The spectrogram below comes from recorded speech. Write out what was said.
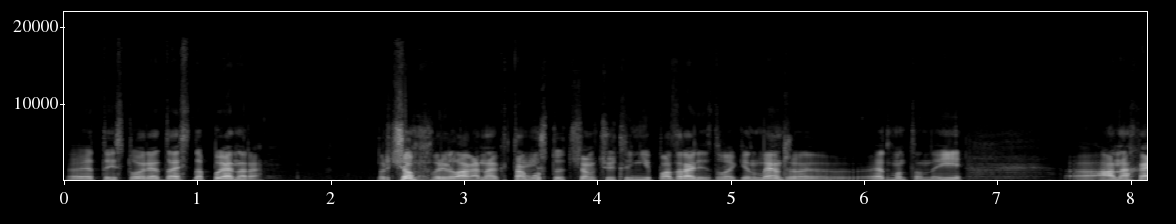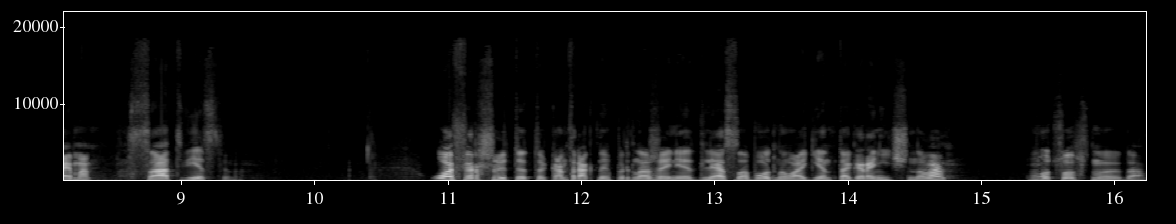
Это история Дастина Пеннера. Причем привела она к тому, что чем чуть ли не подрались два ген-менеджера Эдмонтона и э, Анахайма соответственно. Офершит это контрактное предложение для свободного агента ограниченного. Ну, вот, собственно, да,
